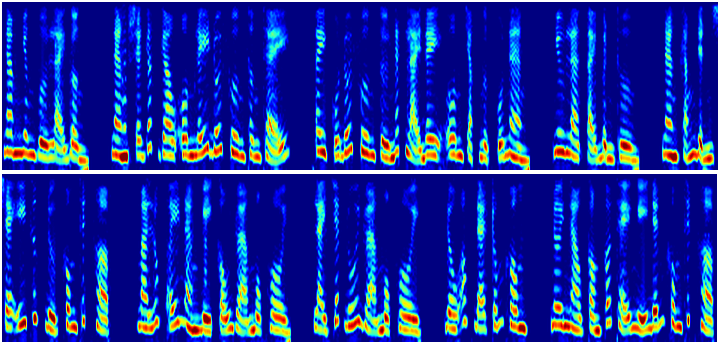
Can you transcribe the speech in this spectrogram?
nam nhân vừa lại gần, nàng sẽ gắt gao ôm lấy đối phương thân thể tay của đối phương từ nách lại đây ôm chặt ngực của nàng, như là tại bình thường, nàng khẳng định sẽ ý thức được không thích hợp, mà lúc ấy nàng bị cẩu dọa một hồi, lại chết đuối dọa một hồi, đầu óc đã trống không, nơi nào còn có thể nghĩ đến không thích hợp,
